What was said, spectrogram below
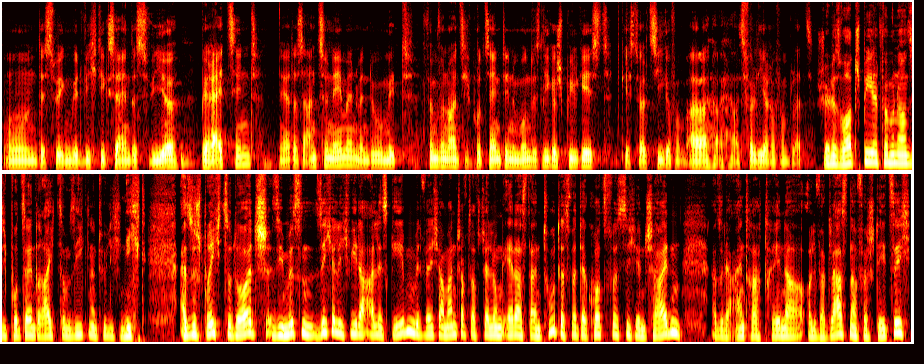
Und deswegen wird wichtig sein, dass wir bereit sind, ja, das anzunehmen. Wenn du mit 95 Prozent in ein Bundesligaspiel gehst, gehst du als Sieger vom, äh, als Verlierer vom Platz. Schönes Wortspiel. 95 Prozent reicht zum Sieg natürlich nicht. Also sprich zu Deutsch, Sie müssen sicherlich wieder alles geben. Mit welcher Mannschaftsaufstellung er das dann tut, das wird er kurzfristig entscheiden. Also der Eintracht-Trainer Oliver Glasner versteht sich.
